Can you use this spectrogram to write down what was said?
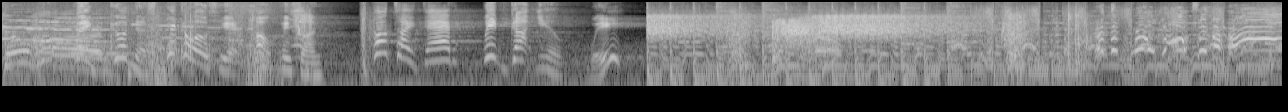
Go Gohan! Thank goodness, Piccolo's here. Oh, hey son. Hold tight, Dad. We've got you. We? And the drill dog's in the house.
